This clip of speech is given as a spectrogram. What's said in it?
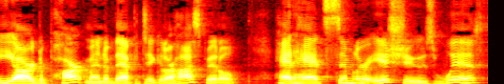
ER department of that particular hospital had had similar issues with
